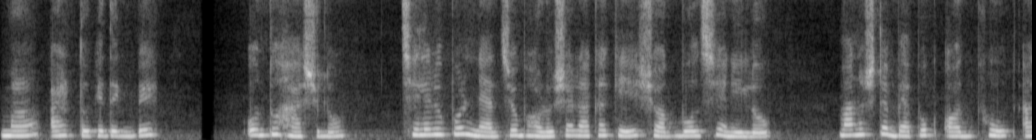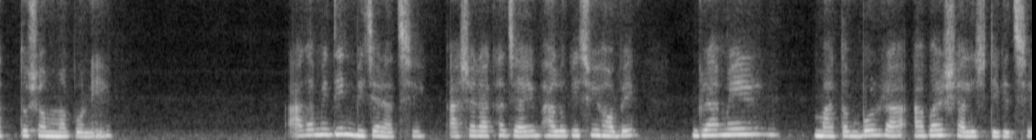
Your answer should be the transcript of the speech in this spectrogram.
মা আর তোকে দেখবে? অন্তু হাসল, ছেলের উপর ন্যায্য ভরসা রাখাকে শখ বলছেন এই লোক। মানুষটা ব্যাপক অদ্ভুত আত্মসম্মাপনী। আগামী দিন বিচার আছে। আশা রাখা যায় ভালো কিছুই হবে। গ্রামের মাতব্বররা আবার সালিশ ডেকেছে।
